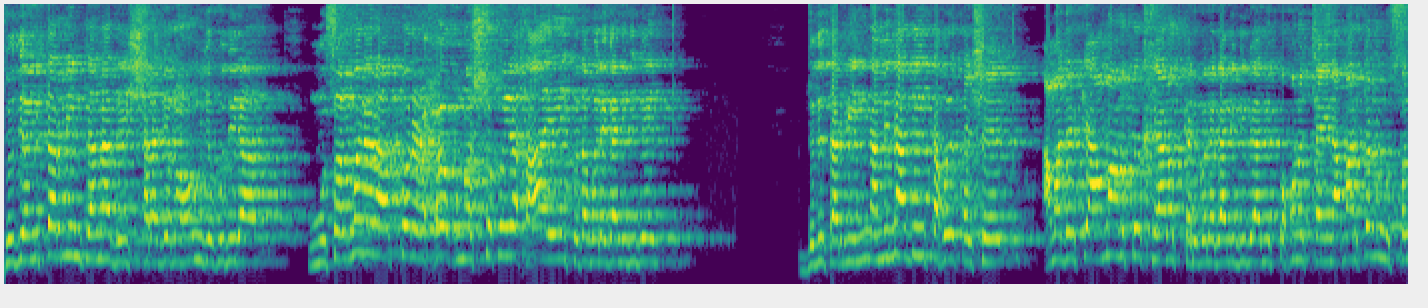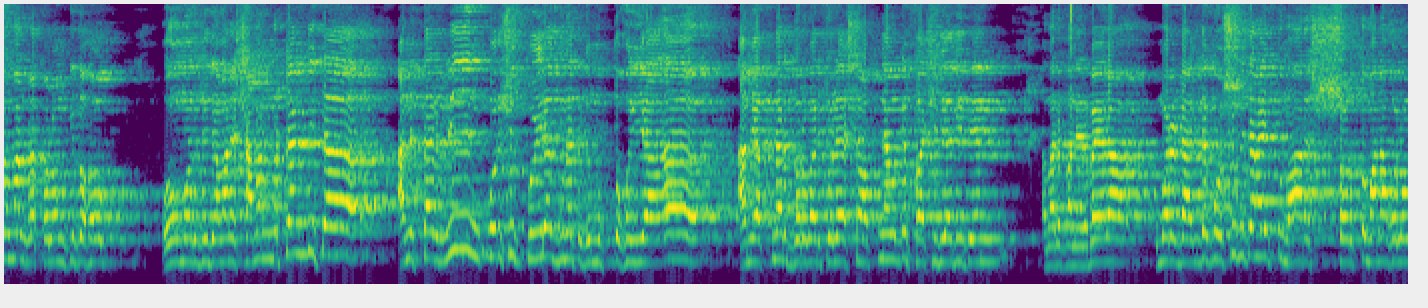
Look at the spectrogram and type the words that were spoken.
যদি আমি তার ঋণটা না দিই, সারা জনম ইহুদিরা, মুসলমানেরা পরের হক নষ্ট করে খায়, এই কথা বলে গালি দিবে। যদি তার ঋণ আমি না দিই, তাহলে তাই সে আমাদেরকে আমার তো খেয়ানতকারী বলে গালি দিবে। আমি কখনো চাই না। আমার কারণে মুসলমানরা কলঙ্কিত হোক। ওমর যদি আমার সামান্য টান দিতা, আমি তার ঋণ পরিশোধ কইরা গুণা থেকে মুক্ত হইয়া, আমি আপনার দরবারে চলে আসতাম। আপনি আমাকে ফাঁসি দিয়া দিতেন। আমার পানের ভাইয়েরা তোমার ডাক দেখো, অসুবিধা নাই, তোমার শর্ত মানা হলো।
